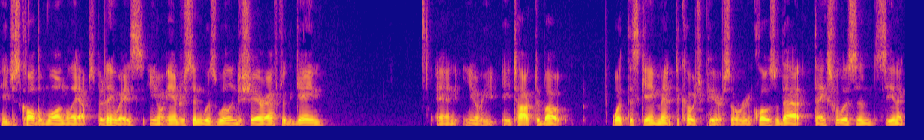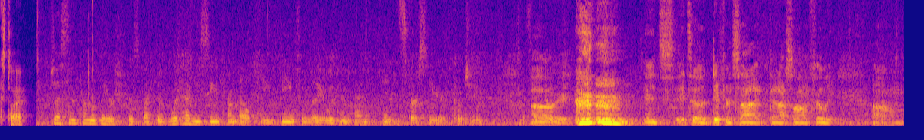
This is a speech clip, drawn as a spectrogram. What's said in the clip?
he just called them long layups. But anyways, you know, Anderson was willing to share after the game. And, you know, he, he talked about what this game meant to Coach Pierce. So we're going to close with that. Thanks for listening. See you next time. Justin, from a player's perspective, what have you seen from LP, being familiar with him and in his first year coaching? It's it's a different side that I saw in Philly. Um,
